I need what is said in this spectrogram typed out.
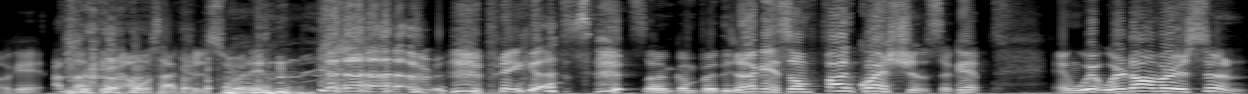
Okay, I'm not kidding. I was actually sweating because some competition. Okay, some fun questions. Okay, and we're, we're done very soon.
